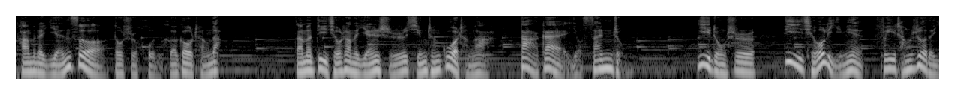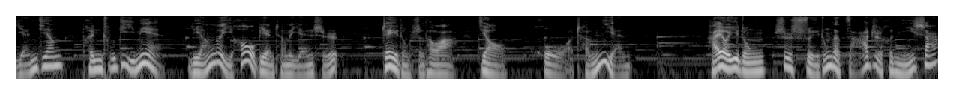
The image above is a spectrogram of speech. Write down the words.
它们的颜色都是混合构成的。咱们地球上的岩石形成过程啊，大概有三种：一种是地球里面非常热的岩浆喷出地面，凉了以后变成的岩石，这种石头啊叫火成岩；还有一种是水中的杂质和泥沙。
